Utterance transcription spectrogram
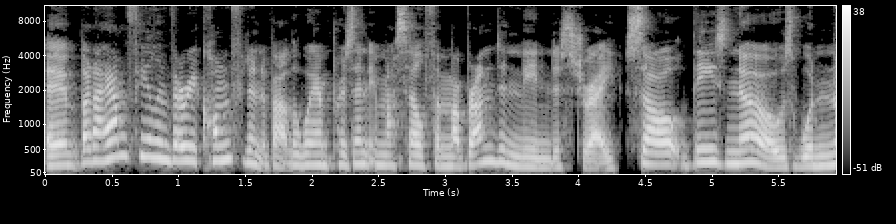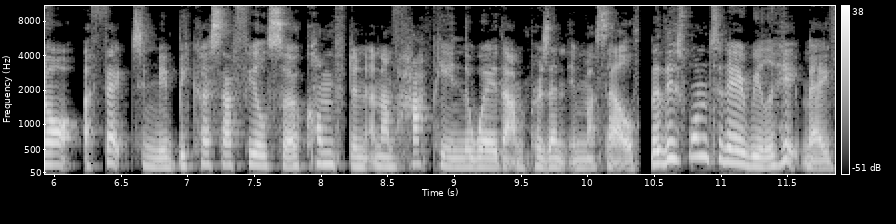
Um, but I am feeling very confident about the way I'm presenting myself and my brand in the industry. So these no's were not affecting me because I feel so confident and I'm happy in the way that I'm presenting myself. But this one today really hit me.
